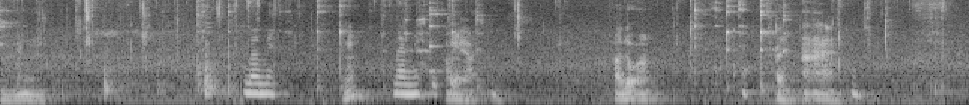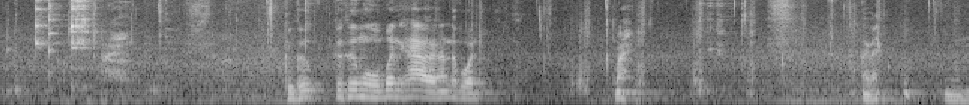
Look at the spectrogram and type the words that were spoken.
อืม แม่มีอืมแม่มีกุ๊กเอาเจ๊ไงอะเอาดูอะเอ้ยอ่าอ่าคือคือคือคือหมูเบิ้ลข้าวแล้วนั้นทุกคนมาไปไหมอืม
